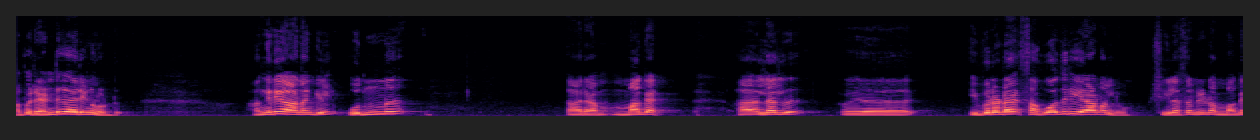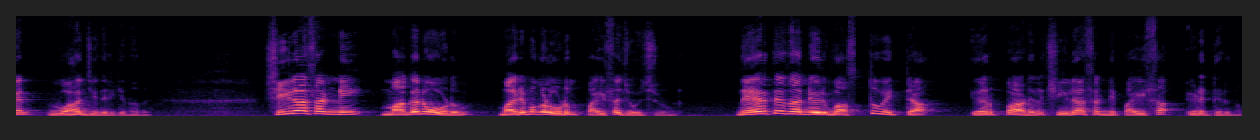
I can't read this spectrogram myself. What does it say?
അപ്പോൾ രണ്ട് കാര്യങ്ങളുണ്ട്. അങ്ങനെയാണെങ്കിൽ ഒന്ന് ആരാ മകൻ അല്ലാതെ ഇവരുടെ സഹോദരിയാണല്ലോ ഷീല സണ്ണിയുടെ മകൻ വിവാഹം ചെയ്തിരിക്കുന്നത്. ഷീല സണ്ണി മകനോടും മരുമകളോടും പൈസ ചോദിച്ചിട്ടുണ്ട്. നേരത്തെ തന്നെ ഒരു വസ്തുവിറ്റ ഏർപ്പാടിൽ ഷീല സണ്ണി പൈസ എടുത്തിരുന്നു.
